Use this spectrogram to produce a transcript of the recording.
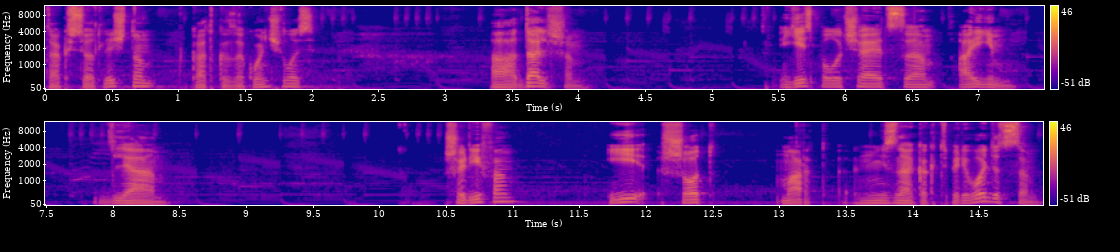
Так, все отлично. Катка закончилась. А, дальше. Есть, получается, АИМ для шерифа и шот Март. Не знаю, как это переводится.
